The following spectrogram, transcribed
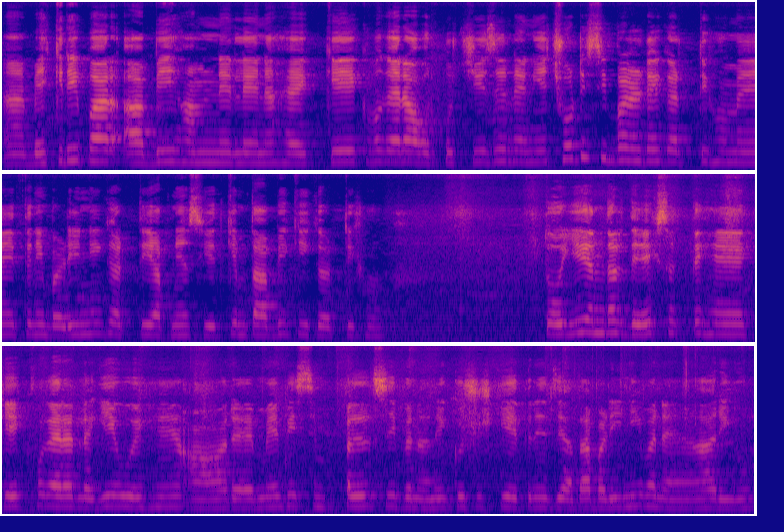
बेकरी पर अभी हमने लेना है केक वगैरह और कुछ चीज़ें लेनी है। छोटी सी बर्थडे करती हूँ मैं, इतनी बड़ी नहीं करती, अपनी हसीियत के मुताबिक ही करती हूँ। तो ये अंदर देख सकते हैं, केक वगैरह लगे हुए हैं और मैं भी सिंपल सी बनाने की कोशिश की इतनी ज़्यादा बड़ी नहीं बना रही हूँ।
